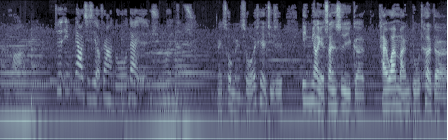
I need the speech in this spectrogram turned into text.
的话，就是阴庙其实有非常多耐人寻味之处。没错没错，而且其实阴庙也算是一个台湾蛮独特的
